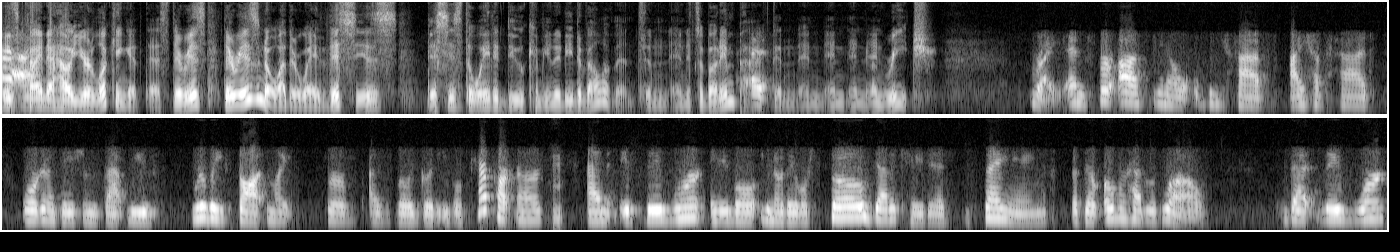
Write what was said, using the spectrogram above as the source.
is kind of how you're looking at this. There is there is no other way. This is this is the way to do community development and, and it's about impact and, and, and, and, and reach. Right. And for us, you know, we have, I have had organizations that we've really thought might serve as really good Eagles Care partners. Hmm. And if they weren't able, you know, they were so dedicated to saying that their overhead was low that they weren't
